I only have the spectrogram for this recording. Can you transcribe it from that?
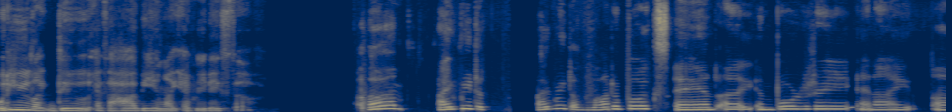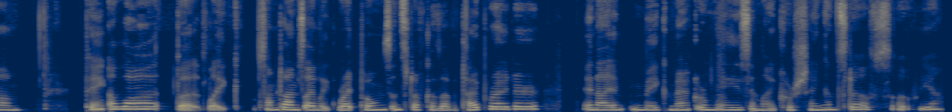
what do you like do as a hobby and like everyday stuff? Um, I read a, I read a lot of books, and I embroidery, and I um, paint a lot. But like sometimes I like write poems and stuff because I have a typewriter, and I make macrames and like crocheting and stuff. So yeah.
